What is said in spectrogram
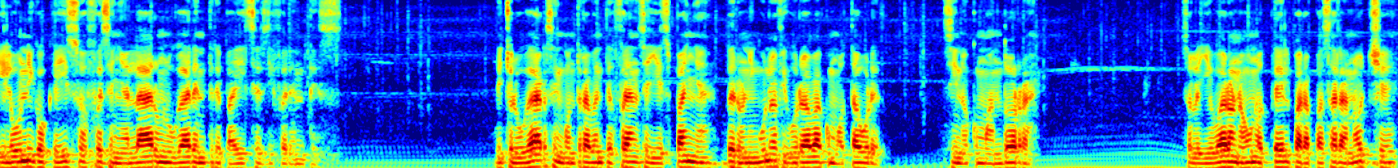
y lo único que hizo fue señalar un lugar entre países diferentes. Dicho lugar se encontraba entre Francia y España, pero ninguno figuraba como Tauret, sino como Andorra. Se lo llevaron a un hotel para pasar la noche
